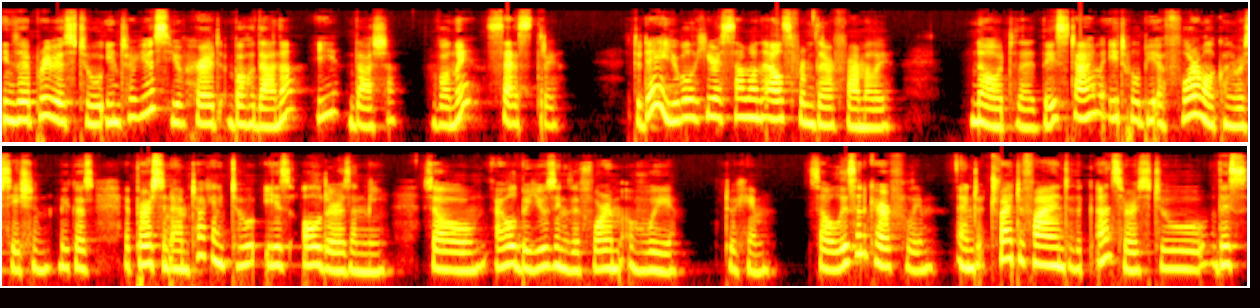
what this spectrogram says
In the previous two interviews you've heard Богдана і Даша. Вони сестри. Today you will hear someone else from their family. Note that this time it will be a formal conversation because a person I'm talking to is older than me, so I will be using the form ви to him. So listen carefully and try to find the answers to these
